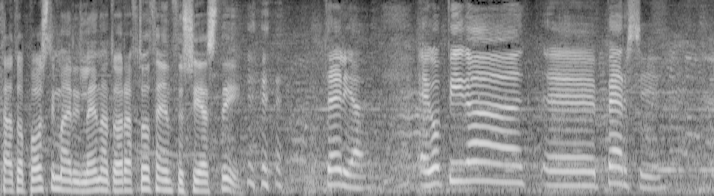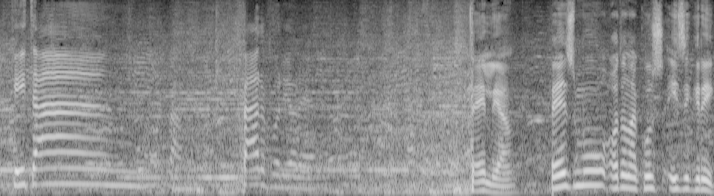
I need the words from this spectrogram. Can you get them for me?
Θα το πω στη Μαριλένα τώρα, αυτό θα ενθουσιαστεί. Τέλεια. Εγώ πήγα ε, πέρσι και ήταν πάρα πολύ ωραία. Τέλεια. Πες μου όταν ακούς Easy Greek,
